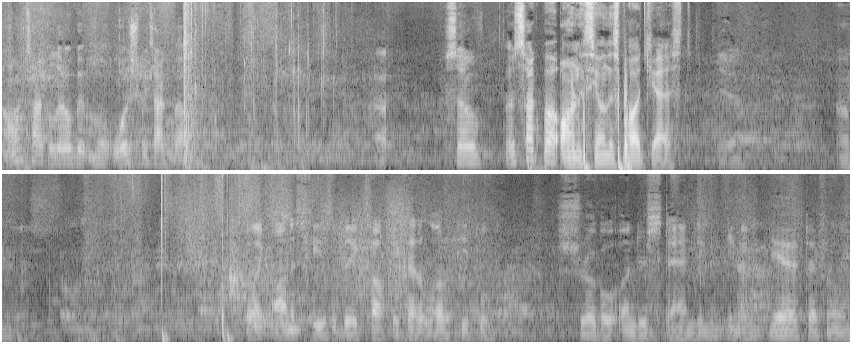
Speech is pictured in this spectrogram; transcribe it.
I want to talk a little bit more. What should we talk about? So let's talk about honesty on this podcast. Yeah. Um, I feel like honesty is a big topic that a lot of people struggle understanding, you know? Yeah, definitely.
